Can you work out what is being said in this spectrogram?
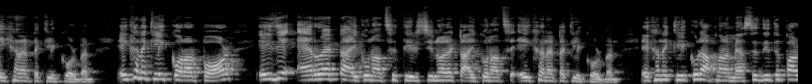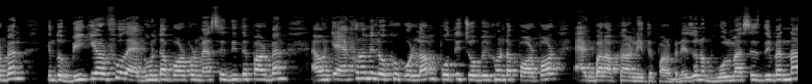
এইখানে একটা ক্লিক করবেন। এখানে ক্লিক করার পর এই যে অ্যারো একটা আইকন আছে, তীর চিহ্নের একটা আইকন আছে, এইখানে একটা ক্লিক করবেন। এখানে ক্লিক করে আপনারা মেসেজ দিতে পারবেন, কিন্তু বি কেয়ারফুল এক ঘণ্টা পর পর মেসেজ দিতে পারবেন। এমনকি এখন আমি লক্ষ্য করলাম, প্রতি চব্বিশ ঘণ্টা পর পর একবার আপনারা নিতে পারবেন। এই জন্য ভুল মেসেজ দিবেন না,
